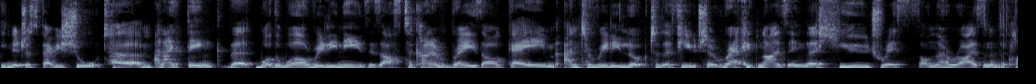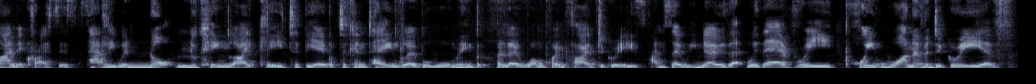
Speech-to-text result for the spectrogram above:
you know, just very short term. And I think that what the world really needs is us to kind of raise our game and to really look to the future, recognizing the huge risks on the horizon of the climate crisis. Sadly, we're not looking likely to be able to contain global warming below 1.5 degrees. And so we know that with every 0.1 of a degree of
